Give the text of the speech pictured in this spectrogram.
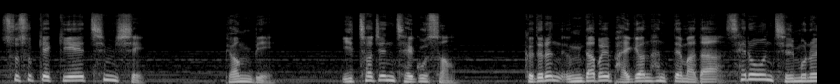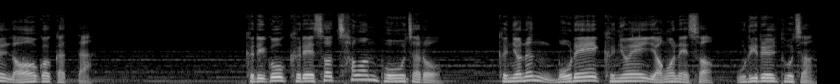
수수께끼의 침식, 변비, 잊혀진 재구성. 그들은 응답을 발견한 때마다 새로운 질문을 넣어 것 같다. 그리고 그래서 차원 보호자로 그녀는 모래의 그녀의 영혼에서 우리를 도전.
